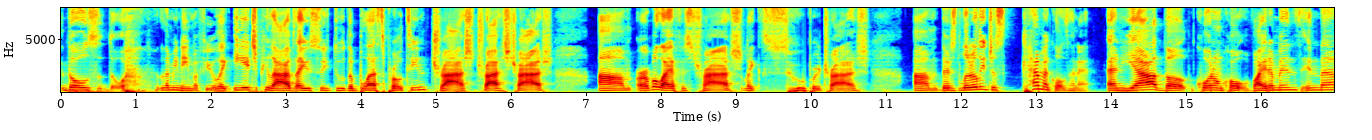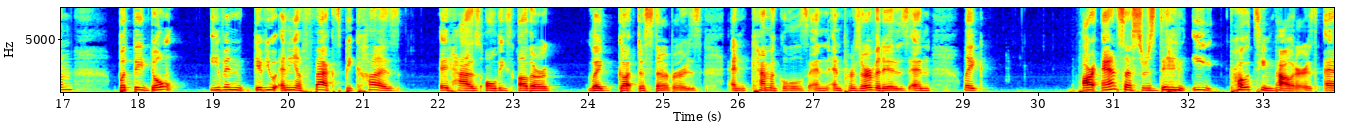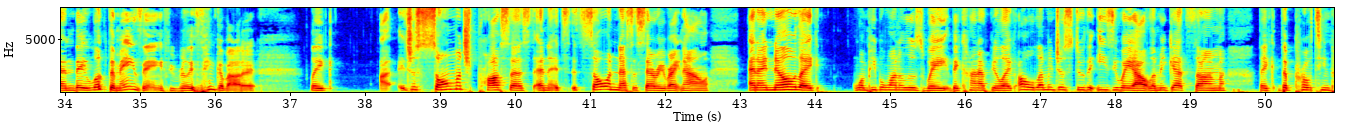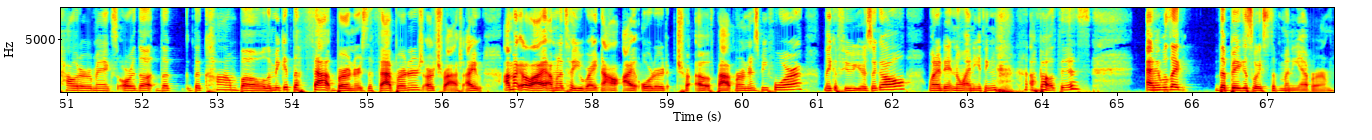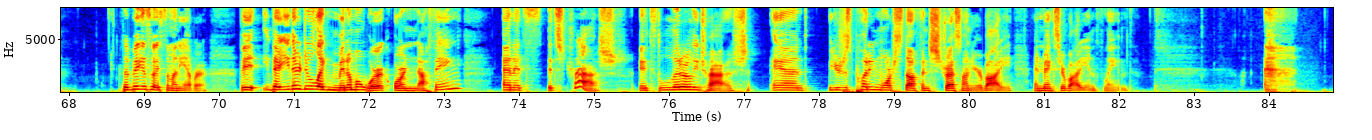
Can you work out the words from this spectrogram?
Those let me name a few. Like EHP Labs, I used to do the Blessed protein, trash, trash, trash. Um, Herbalife is trash, like super trash. Um, there's literally just chemicals in it. And yeah, the quote unquote vitamins in them, but they don't even give you any effects because it has all these other like gut disturbers and chemicals and and preservatives and like our ancestors didn't eat protein powders and they looked amazing if you really think about it like it's just so much processed and it's it's so unnecessary right now and i know like when people want to lose weight they kind of feel like oh let me just do the easy way out let me get some like the protein powder mix or the the the combo. Let me get the fat burners. The fat burners are trash. I I'm not gonna lie. I'm gonna tell you right now. I ordered tra- uh, fat burners before, like a few years ago when I didn't know anything about this, and it was like the biggest waste of money ever. The biggest waste of money ever. They they either do like minimal work or nothing, and it's it's trash. It's literally trash. And you're just putting more stuff and stress on your body and makes your body inflamed.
